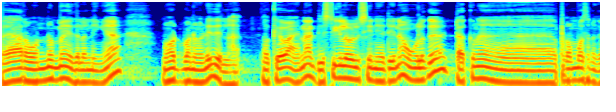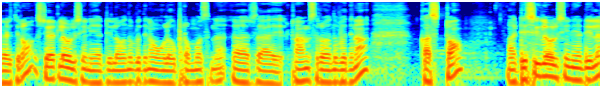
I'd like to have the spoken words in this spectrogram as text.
வேறு ஒன்றுமே இதில் நீங்கள் நோட் பண்ண வேண்டியது இல்லை ஓகேவா ஏன்னா டிஸ்ட்ரிக் லெவல் சீனியாரிட்டினா உங்களுக்கு டக்குன்னு ப்ரொமோஷன் கிடச்சிரும். ஸ்டேட் லெவல் சீனியாரிட்டியில் வந்து பார்த்திங்கன்னா உங்களுக்கு ப்ரொமோஷன் ட்ரான்ஸ்ஃபர் வந்து பார்த்திங்கன்னா கஷ்டம். டிஸ்ட்ரிக் லெவல் சீனியாரிட்டியில்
